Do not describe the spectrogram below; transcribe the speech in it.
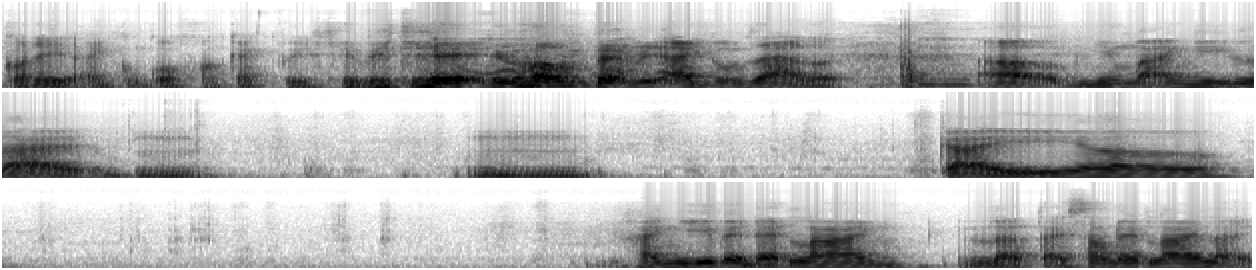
có thể anh cũng có khoảng cách với thế với thế hệ, đúng không? Tại vì anh cũng già rồi. Ờ, nhưng mà anh nghĩ là ừm, cái ờ, hãy nghĩ về deadline là tại sao deadline lại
